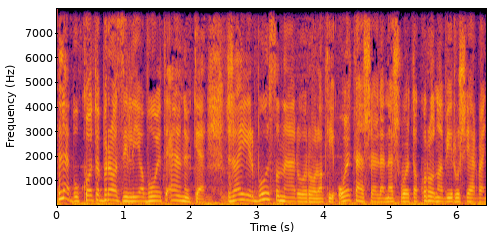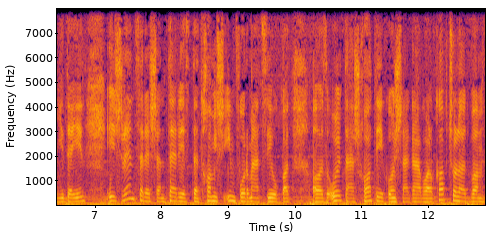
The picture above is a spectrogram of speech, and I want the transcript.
lebukott Brazília volt elnöke. Jair Bolsonaro-ról, aki oltás ellenes volt a koronavírus járvány idején, és rendszeresen terjesztett hamis információkat az oltás hatékonyságával kapcsolatban,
